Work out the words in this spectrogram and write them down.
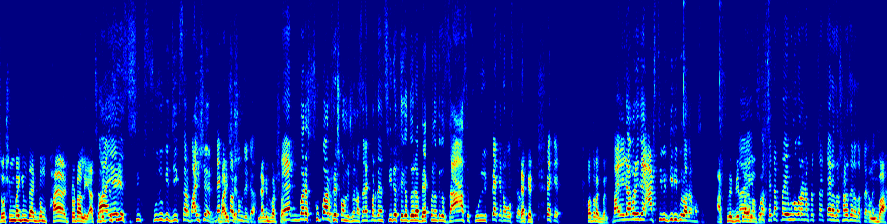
জসিম ভাই কিন্তু একদম ফায়ার টোটালি আচ্ছা দেখতেছি। সুজুকি জিক্সার 22 এর নেকেট বাইশের ভার্সন যেটা। নেকেট ভার্সন একবারে সুপার ফ্রেশ কন্ডিশন আছে। একবার দেখেন সিটের থেকে ধরে ব্যাক প্যানেল থেকে যা আছে ফুললি প্যাকেট অবস্থা প্যাকেট। প্যাকেট। কত রাখবেন? ভাই এটা আবার এই যে 8 সিবির গিরিপু লাগানো আছে। আরসিবি গ্রিপ লাগানো আছে। পুরো সেটআপটা এমন করেন আপনার 4000 4500 টাকা লাগে। বাহ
